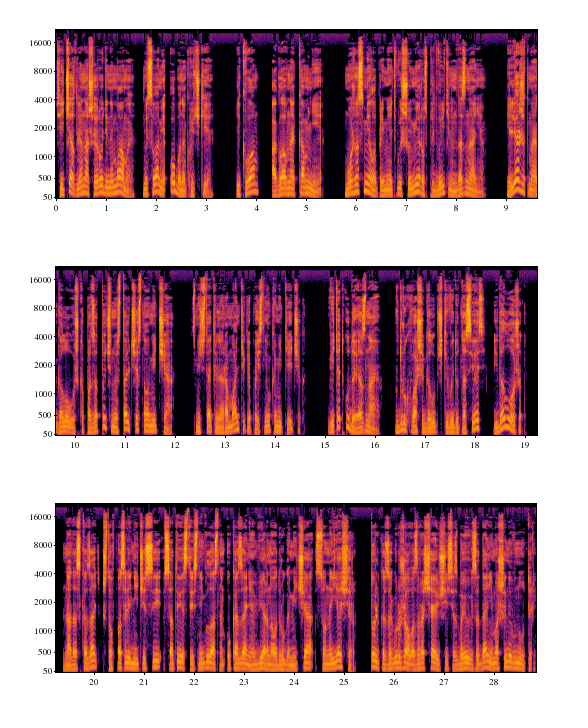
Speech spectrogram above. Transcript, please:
Сейчас для нашей родины мамы мы с вами оба на крючке. И к вам, а главное ко мне, можно смело применять высшую меру с предварительным дознанием. И ляжет моя головушка под заточенную сталь честного меча, с мечтательной романтикой пояснил комитетчик. Ведь откуда я знаю? Вдруг ваши голубчики выйдут на связь и доложат. Надо сказать, что в последние часы, в соответствии с негласным указанием верного друга меча, сонный ящер только загружал возвращающиеся с боевых заданий машины внутрь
